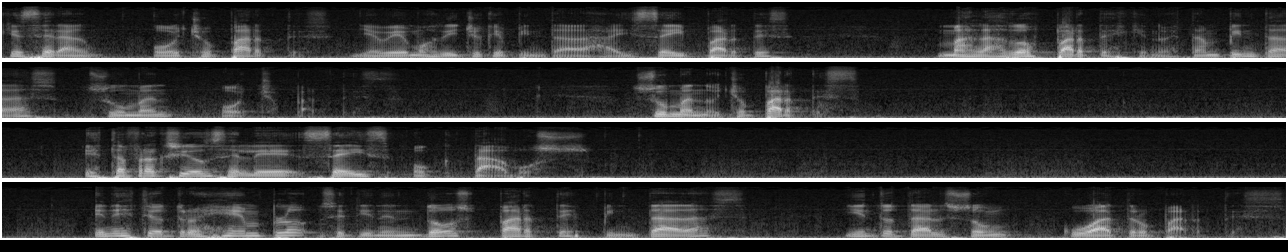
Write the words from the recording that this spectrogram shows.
que serán 8 partes. Ya habíamos dicho que pintadas hay 6 partes, más las dos partes que no están pintadas, suman 8 partes. Suman 8 partes. Esta fracción se lee 6 octavos. En este otro ejemplo se tienen dos partes pintadas y en total son 4 partes.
